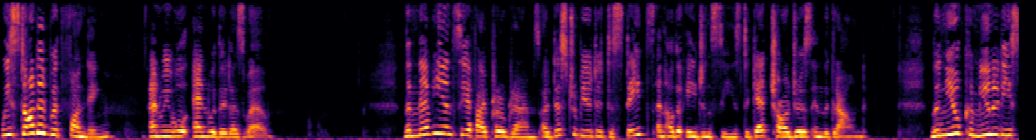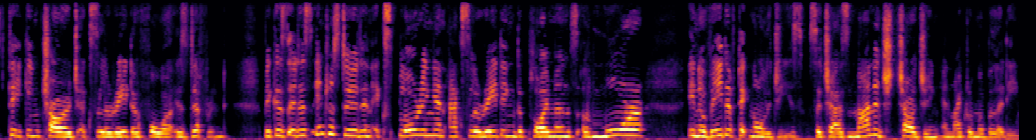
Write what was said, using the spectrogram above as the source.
We started with funding, and we will end with it as well. The NEVI and CFI programs are distributed to states and other agencies to get chargers in the ground. The new Communities Taking Charge Accelerator FOA is different because it is interested in exploring and accelerating deployments of more innovative technologies such as managed charging and micromobility.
